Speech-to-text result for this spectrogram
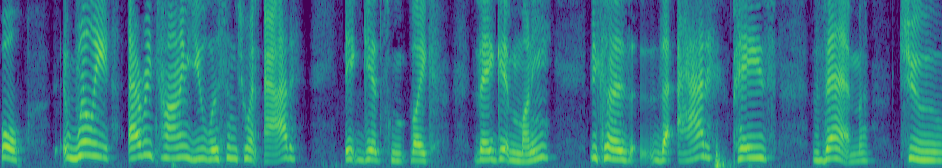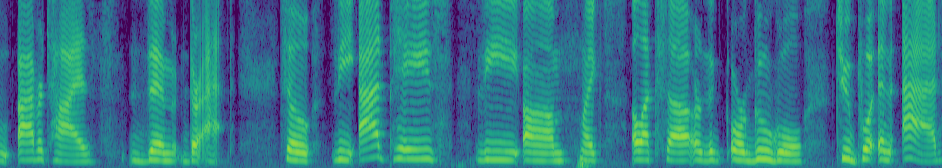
well, really, every time you listen to an ad, it gets like they get money because the ad pays them to advertise them their ad. So the ad pays the um like Alexa or the or Google to put an ad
